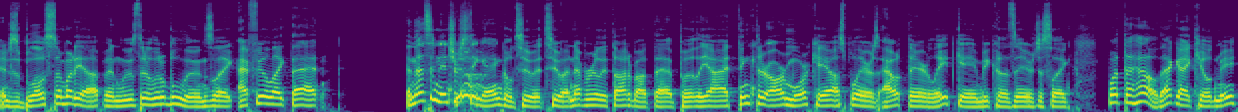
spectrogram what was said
and just blow somebody up and lose their little balloons. Like I feel like that. And that's an interesting angle to it too. I never really thought about that, but yeah, I think there are more chaos players out there late game because they're just like, "What the hell? That guy killed me."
